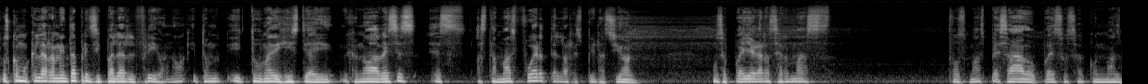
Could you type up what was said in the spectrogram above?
pues como que la herramienta principal era el frío, ¿no? Y tú, y tú me dijiste ahí, dije, no, a veces es hasta más fuerte la respiración, o se puede llegar a ser más, pues más pesado, pues, o sea, con más,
